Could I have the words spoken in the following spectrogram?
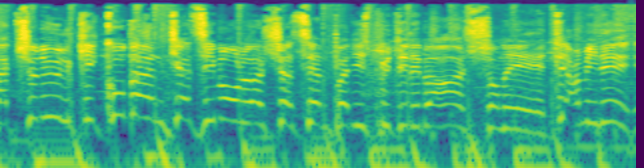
Match nul qui condamne quasiment le HAC à ne pas disputer les barrages, c'en est terminé.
